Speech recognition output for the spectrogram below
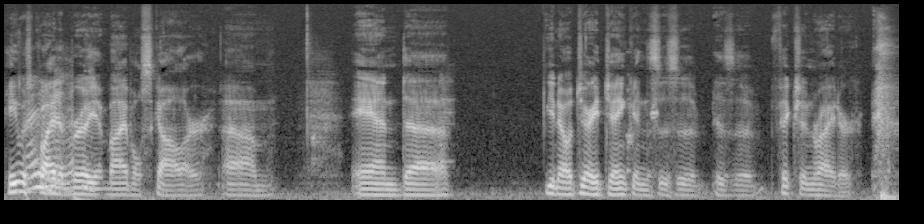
he was quite a brilliant Bible scholar. Um, and uh, you know, Jerry Jenkins is a is a fiction writer,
